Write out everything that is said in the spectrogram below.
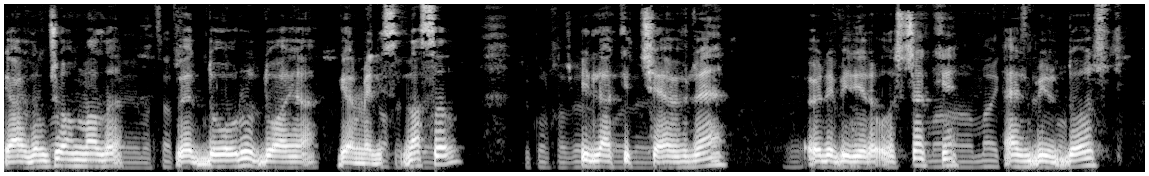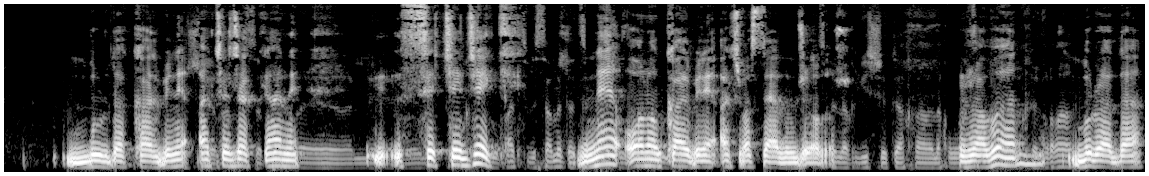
yardımcı olmalı ve doğru duaya gelmeliyiz. Nasıl? İlla ki çevre öyle bir yere ulaşacak ki her bir dost burada kalbini açacak. Yani seçecek ne onun kalbini açmasına yardımcı olur. Rav'ın burada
